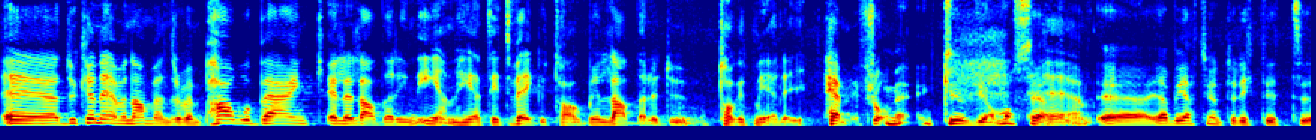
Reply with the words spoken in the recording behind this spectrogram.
Eh, du kan även använda dig av en powerbank eller ladda din enhet i ett vägguttag med en laddare du tagit med dig hemifrån. Men gud, jag måste säga att eh, jag vet ju inte riktigt eh,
